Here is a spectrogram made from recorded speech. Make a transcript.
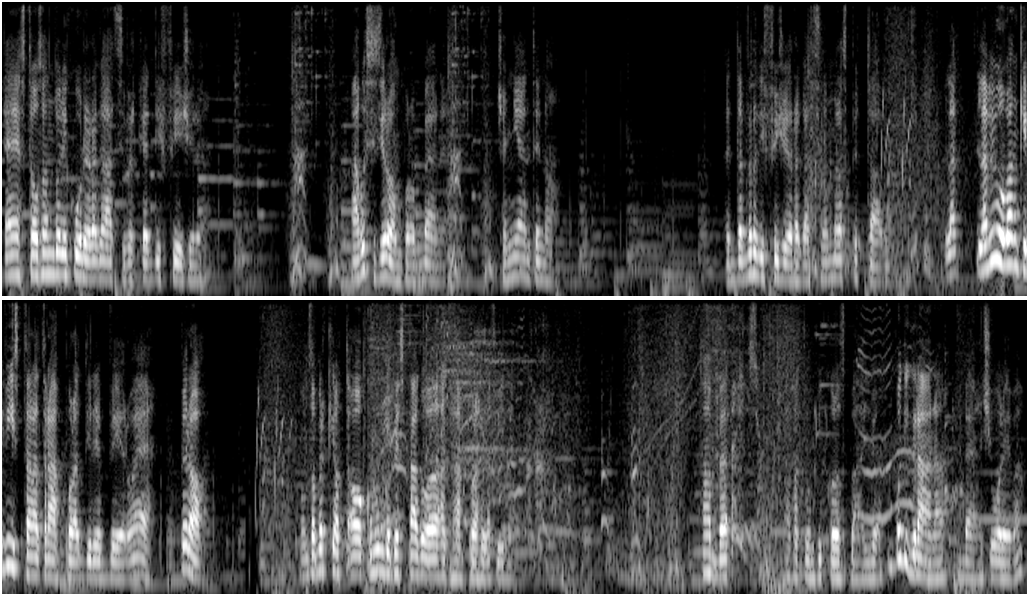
Eh, sto usando le cure, ragazzi, perché è difficile. Ah, questi si rompono bene. C'è niente? No. È davvero difficile, ragazzi, non me l'aspettavo. La, l'avevo anche vista la trappola, a dire il vero, eh. Però... Non so perché ho, ho comunque pestato la trappola alla fine. Vabbè, ho fatto un piccolo sbaglio. Un po' di grana, bene, ci voleva.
